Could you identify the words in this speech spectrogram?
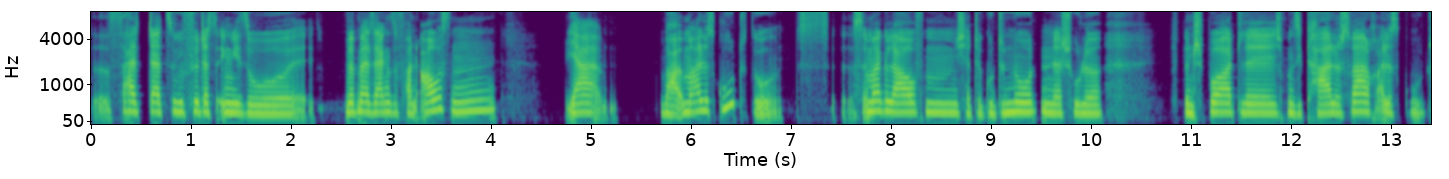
Es hat dazu geführt, dass irgendwie so würde mal sagen, so von außen, ja, war immer alles gut. So, es ist immer gelaufen. Ich hatte gute Noten in der Schule. Ich bin sportlich, musikalisch, es war auch alles gut.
